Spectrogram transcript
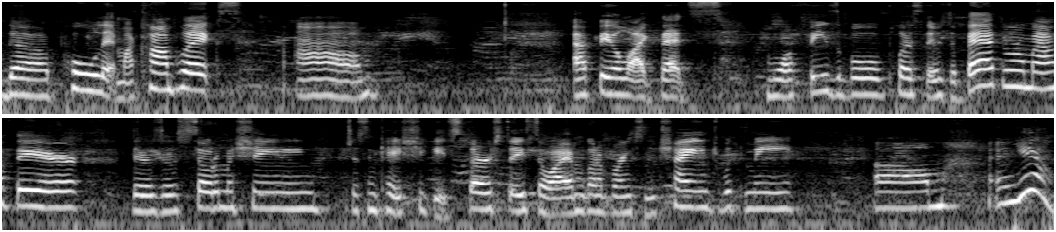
the pool at my complex. Um, I feel like that's more feasible. Plus there's a bathroom out there. There's a soda machine just in case she gets thirsty. So I am going to bring some change with me. Um, and yeah,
